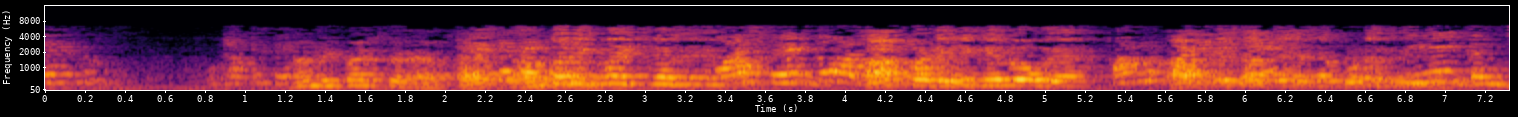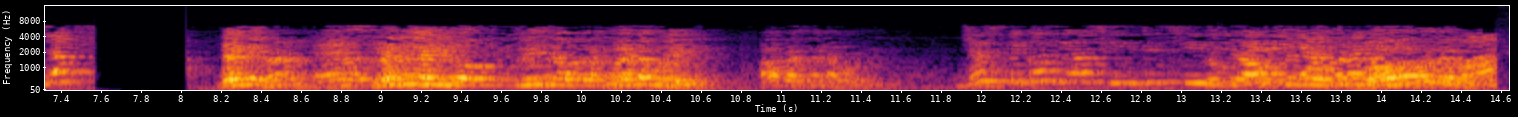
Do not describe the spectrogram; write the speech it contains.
फेंक ना हम रिक्वेस्ट कर रहे हैं आपसे हम तो रिक्वेस्ट कर रहे हैं। आप पढ़े लिखे लोग हैं। हम आपके साथ ऐसा थोड़ा ये गंजा नहीं नहीं नहीं लोग प्लीज़ आप ऐसे मैडम बोलें। आप ऐसे ना बोलें। जस्ट बिकॉज़ यार सीसी क्योंकि आपसे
